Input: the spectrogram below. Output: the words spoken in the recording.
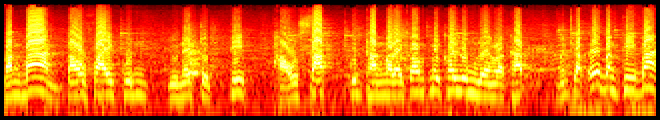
บางบ้านเตาไฟคุณอยู่ในจุดที่เผาซับคุณทำอะไรก็ไม่ค่อยรุ่งเรืองหรอกครับ เหมือนกับเอ๊ะบางทีบ้าน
